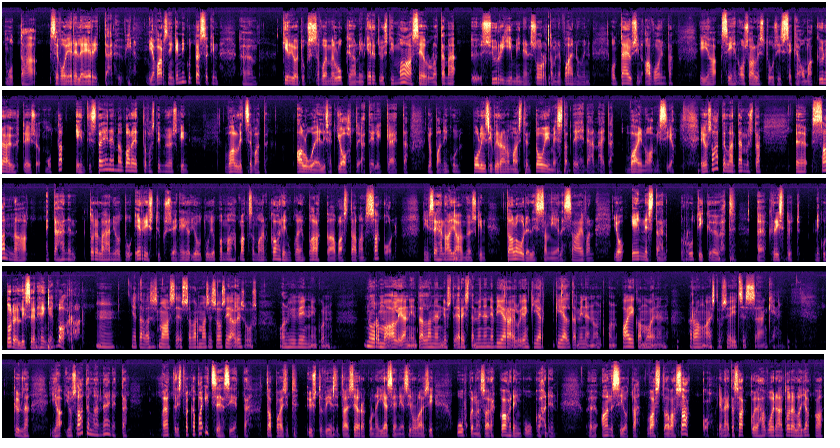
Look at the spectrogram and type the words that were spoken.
mutta se voi edelleen erittäin hyvin. Ja varsinkin niin kuin tässäkin ähm, kirjoituksessa voimme lukea, niin erityisesti maaseudulla tämä syrjiminen, sortaminen, vainominen on täysin avointa ja siihen osallistuu siis sekä oma kyläyhteisö, mutta entistä enemmän valitettavasti myöskin vallitsevat alueelliset johtajat, eli että jopa niin kuin poliisiviranomaisten toimesta tehdään näitä vainoamisia. Ja jos ajatellaan tämmöistä ö, Sannaa, että hänen todella hän joutuu eristykseen ja joutuu jopa maksamaan kahden kuukauden palkkaa vastaavan sakon, niin sehän ajaa myöskin taloudellisessa mielessä aivan jo ennestään rutiköyhät äh, kristityt niin kuin todelliseen hengen vaaraan. Mm. Ja tällaisessa maassa, jossa varmaan se sosiaalisuus on hyvin niin kuin normaalia, niin tällainen just eristäminen ja vierailujen kieltäminen on, on aikamoinen rangaistus jo itsessäänkin. Kyllä. Ja jos ajatellaan näin, että ajattelisit vaikkapa itseäsi, että tapaisit ystäviesi tai seurakunnan jäseniä, sinulla olisi uhkana saada kahden kuukauden ansiota vastaava sakko sakko. Ja näitä sakkojahan voidaan todella jakaa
